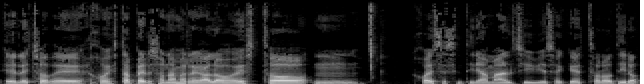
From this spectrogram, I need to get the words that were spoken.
el hecho de, joder, esta persona me regaló esto, mm, joder, se sentiría mal si viese que esto lo tiro.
